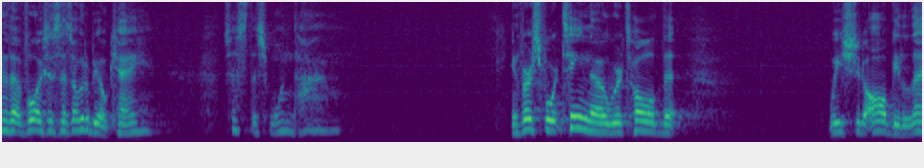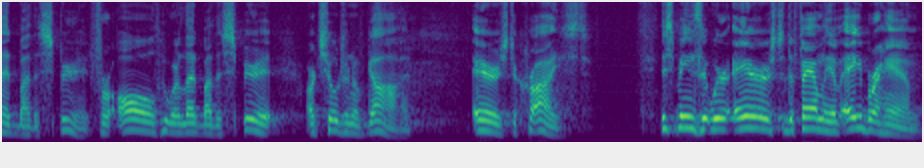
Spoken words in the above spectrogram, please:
know that voice that says, Oh, it'll be okay, just this one time. In verse 14, though, we're told that we should all be led by the Spirit, for all who are led by the Spirit are children of God, heirs to Christ. This means that we're heirs to the family of Abraham.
